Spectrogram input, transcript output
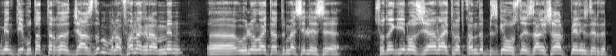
мен депутаттарға жаздым. Мына фонограммамен өлең айтатын мәселесі. Содан кейін осы жаңа айтып жатқанда бізге осындай заң шығарып беріңіздер деп.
